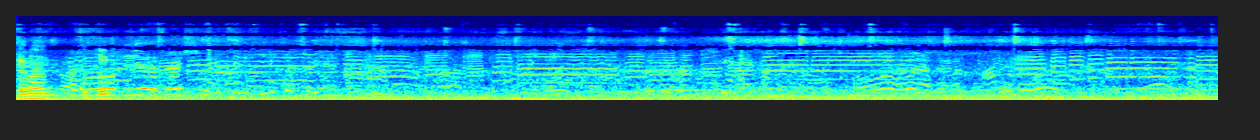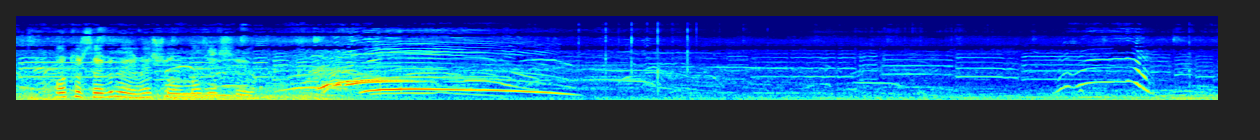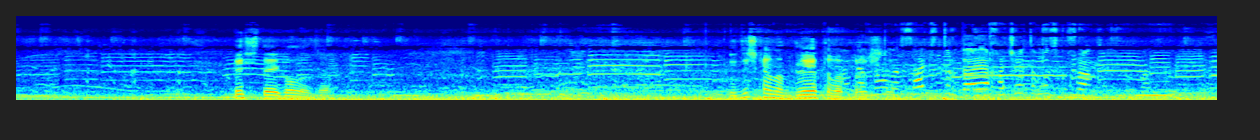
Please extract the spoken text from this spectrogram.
Kenan tutur. Otur sevinim, hiç olmaz her şey. Woohoo! 5 dakika olacak. Видишь, Канат, для этого пришли. Сати труда, я хочу эту музыку французскую.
